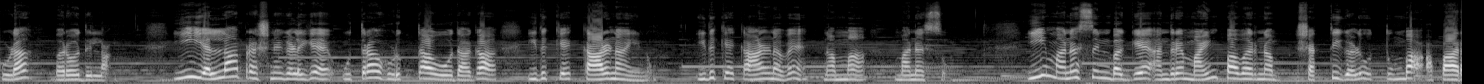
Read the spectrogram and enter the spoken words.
ಕೂಡ ಬರೋದಿಲ್ಲ. ಈ ಎಲ್ಲ ಪ್ರಶ್ನೆಗಳಿಗೆ ಉತ್ತರ ಹುಡುಕ್ತಾ ಹೋದಾಗ ಇದಕ್ಕೆ ಕಾರಣ ಏನು? ಇದಕ್ಕೆ ಕಾರಣವೇ ನಮ್ಮ ಮನಸ್ಸು. ಈ ಮನಸ್ಸಿನ ಬಗ್ಗೆ ಅಂದರೆ ಮೈಂಡ್ ಪವರ್ನ ಶಕ್ತಿಗಳು ತುಂಬ ಅಪಾರ.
